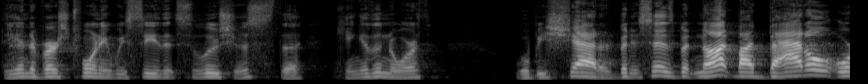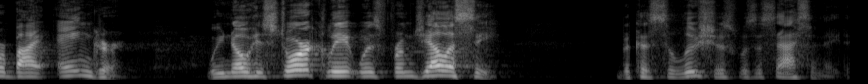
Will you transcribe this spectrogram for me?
The end of verse 20, we see that Seleucus, the king of the north, will be shattered. But it says, but not by battle or by anger. We know historically it was from jealousy because Seleucus was assassinated.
